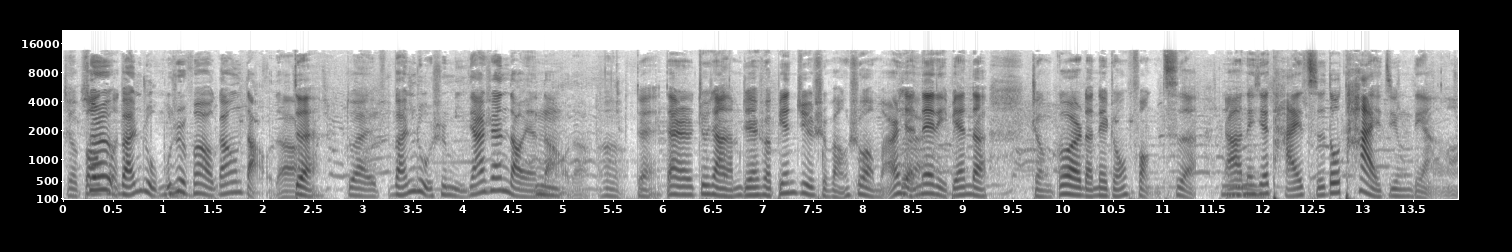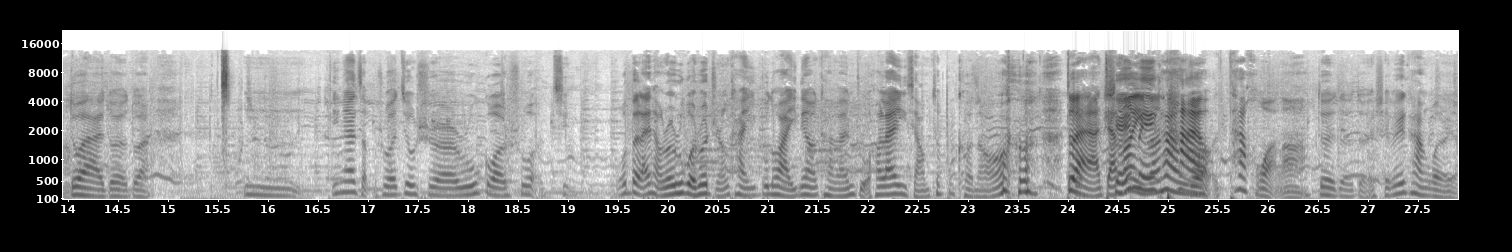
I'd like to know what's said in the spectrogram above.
就虽然顽主不是冯小刚导的，对对，顽主是米家山导演导的，嗯，对。但是就像咱们之前说，编剧是王朔嘛，而且那里边的。整个的那种讽刺，然后那些台词都太经典了。对对对，嗯，应该怎么说？就是如果说，我本来想说，如果说只能看一部的话，一定要看《顽主》。后来一想，这不可能。对啊，谁没看过？太火了。对对对，谁没看过的呀？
